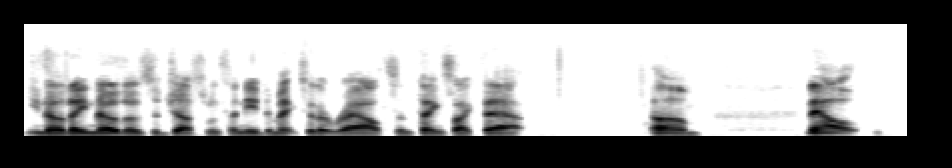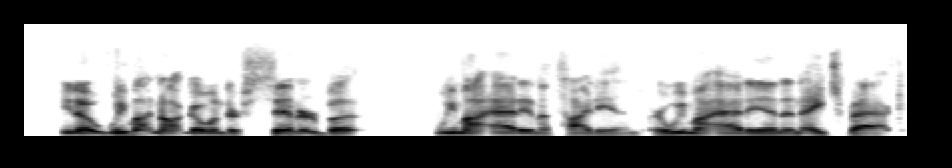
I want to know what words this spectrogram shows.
You know they know those adjustments they need to make to their routes and things like that. Um, now you know, we might not go under center, but we might add in a tight end or we might add in an H back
